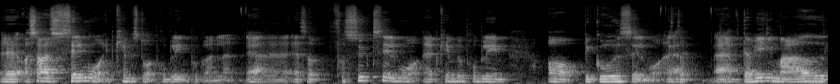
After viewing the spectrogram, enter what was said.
Øh, og så er selvmord et kæmpe stort problem på Grønland. Ja. Øh, altså forsøgt selvmord er et kæmpe problem, og begået selvmord. Altså, Ja, der, ja. Der, der er virkelig meget...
